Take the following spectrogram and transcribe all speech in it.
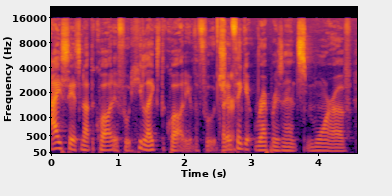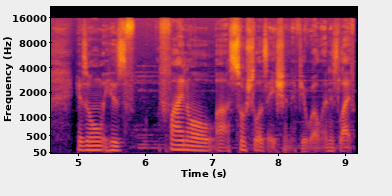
I say it's not the quality of food. He likes the quality of the food, but I think it represents more of his only his final uh, socialization, if you will, in his life,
